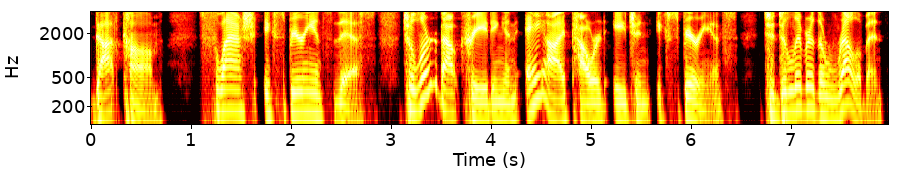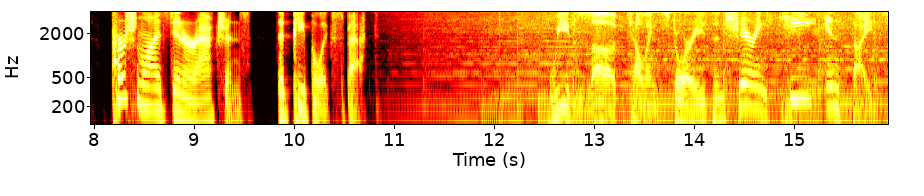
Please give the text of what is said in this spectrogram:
dot com slash experience this to learn about creating an AI powered agent experience to deliver the relevant, personalized interactions that people expect. We love telling stories and sharing key insights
